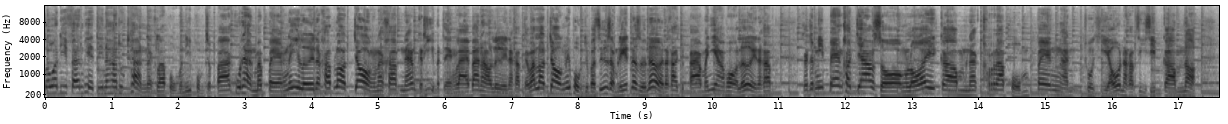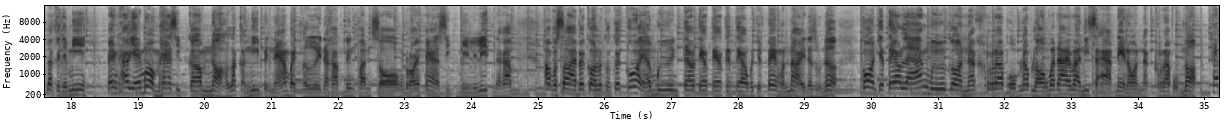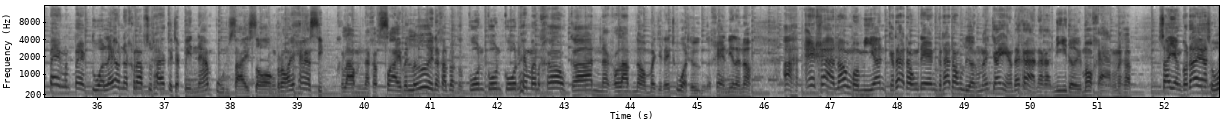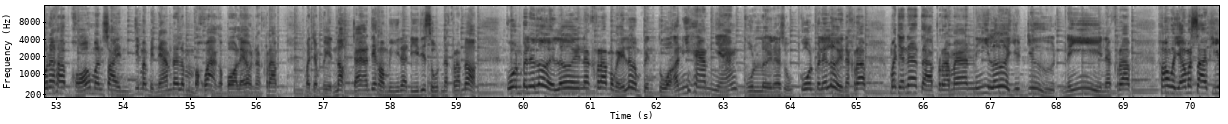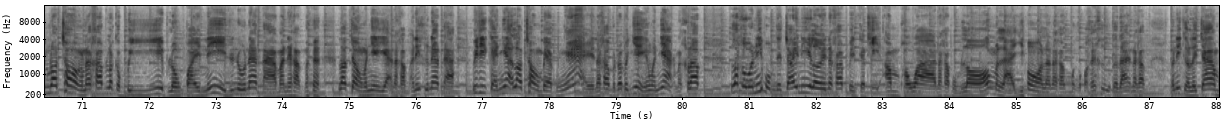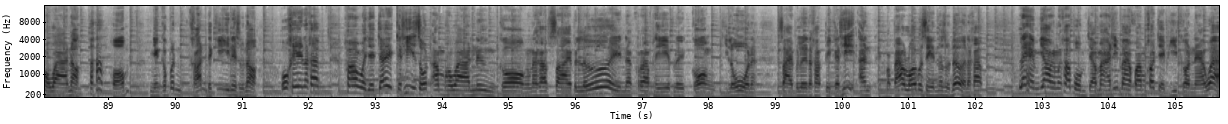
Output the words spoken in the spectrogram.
สวัสดีแฟนเพจตีนะฮะทุกท่านนะครับผมวันนี้ผมจะปากู้ท่านมาแปลงนี่เลยนะครับลอดจ้องนะครับน้ำกะทิมาแต่งลายบ้านเฮาเลยนะครับแต่ว่าลอดจ้องนี่ผมจะมาซื้อสำเร็จนะเสือเนอร์นะครับจะปามาเนี่ยพอเลยนะครับก็จะมีแป้งข้าวเจ้า 200 กรัมนะครับผมแป้งอันถั่วเขียวนะครับ 40 กรัมเนาะแล้วก็จะมี ป้งเท้าย้ายหม่อม 50 กรัมเนาะแล้วก็นี่เป็นน้ำใบเตยนะครับ 1,250มิลลิลิตรนะครับเขาก็ทรายไปก่อนแล้วก็ก้อยๆเอามือแตวแตวแตวแตวแตวไปจนแป้งมันหน่อยนะสูเนอร์ก่อนจะแตวล้างมือก่อนนะครับ ผมรับรองว่าได้ว่านี่สะอาดแน่นอนนะครับผมเนาะถ้าแป้งมันแตกตัวแล้วนะครับ สุดท้ายก็จะเป็นน้ำปูนทราย 250 กรัมนะครับใส่ไปเลยนะครับแล้วก็โกนโกนโกนให้มันเข้ากันนะครับเนาะมันจะได้ทั่วถึงแค่นี้แหละเนาะ อะไอ้ข้าน้องบะเมียนกระทะทองแดงกระทะทองเหลืองน้ำใจอย่างได้ค่ะนะครับนี่เลยหม้อขางนะครับ ใส่อย่างก็ได้อะสูนะครับ ของมันใส่ที่มันเป็นน้ำได้แล้วมันบอกว่ากับปอแล้วนะครับมันจำเป็นเนาะใจอันที่เขามีนะดีที่สุดนะครับเนาะโกนไปเรื่อยๆเลยนะครับมันก็เริ่มเป็นตัวอันนี้ห้ามหยางโกนเลยนะสูโกนไปเรื่อยๆนะครับ มันจะหน้าตาประมาณนี้เลยยืดๆนี่นะครับ เขาก็ยามาใส่พิมพ์ลอดช่องนะครับ แล้วก็บีบลงไปนี่ดูหน้าตามันนะครับลอดช่องมันแย่ๆนะครับ อันนี้คือหน้าตาวิธีการแย่ลอดช่องแบบง่ายนะครับไม่ต้องไปแย่ให้มันยากนะครับแล้วก็วันนี้ผมจะใช้นี่เลยนะครับ เป็นกะทิอัมพวานะครับ ผมร้องมาหลายยี่ห้อแล้วนะครับ มันก็บอกแค่คือตัวได้นะครับ วันนี้ก็เลยจ้าอัมพวาเนาะหอมยังก็เป็นคันตะกี้ในสุดเนาะ โอเคนะครับข้าวก็จะใช้กะทิสดอัมพวา1กองนะครับใส่ไปเลยนะครับเทไปเลยกองกิโลนะใส่ไปเลยนะครับเป็นกะทิอันมะพร้าวร้อยเปอร์เซ็นต์นะสุดเนอร์นะครับและแหมย่างนะครับ ผมจะมาอธิบายความเข้าใจผิดก่อนนะว่า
